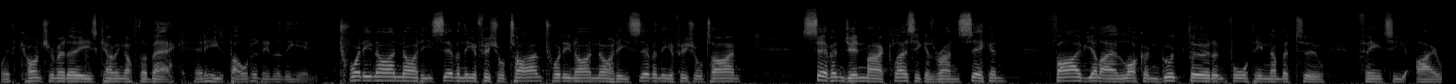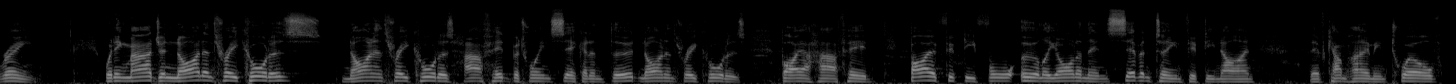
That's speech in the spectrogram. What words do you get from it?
with Contramedese coming off the back, and he's bolted into the end. 29.97 the official time, 29.97 the official time. Seven, Genmar Classic has run second. Five, Yellow Lock and Good third, and fourth in number two, Fancy Irene. Winning margin nine and three quarters. Nine and three quarters, half head between second and third. Nine and three quarters by a half head. 5.54 early on and then 17.59. They've come home in 12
